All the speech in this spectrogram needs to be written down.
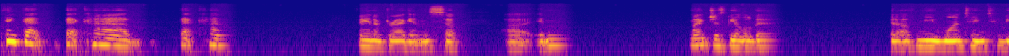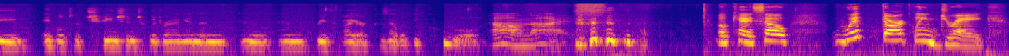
I think that that kind of that kind of fan of dragons. So uh, it might just be a little bit of me wanting to be able to change into a dragon and and, and breathe fire because that would be cool. Oh, nice. okay, so with Darkling Drake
